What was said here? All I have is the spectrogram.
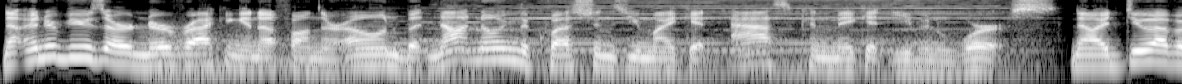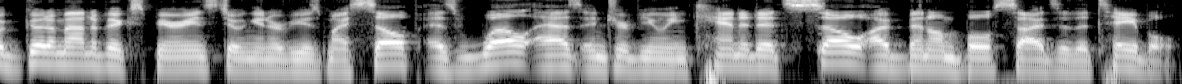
Now, interviews are nerve-wracking enough on their own, but not knowing the questions you might get asked can make it even worse. Now, I do have a good amount of experience doing interviews myself, as well as interviewing candidates, so I've been on both sides of the table.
